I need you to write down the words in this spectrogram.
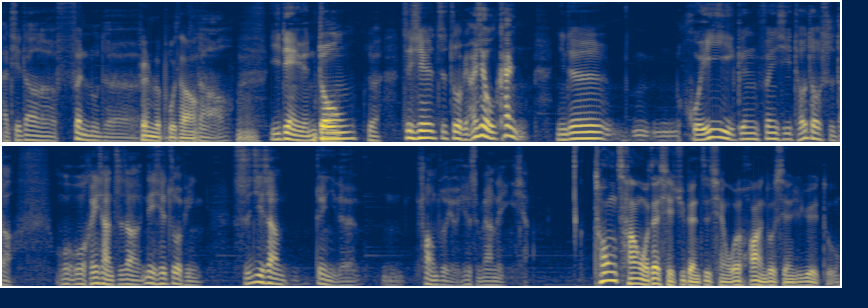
还提到了愤怒的愤怒的葡萄葡，萄，伊甸园东是吧？这些这作品，而且我看你的嗯回忆跟分析头头是道，我我很想知道那些作品实际上对你的嗯创作有一些什么样的影响？通常我在写剧本之前，我会花很多时间去阅读，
